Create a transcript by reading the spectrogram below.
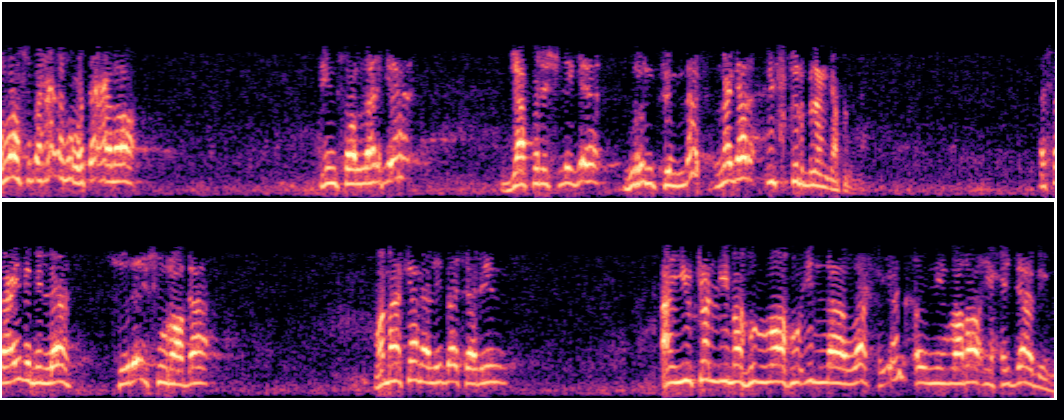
Alloh subhanahu va taolo insonlarga gapirishligi mumkin emas magar uch tur bilan gapirdi. sura shuroda وما كان لبشر أن يكلمه الله إلا وحيا أو من وراء حجاب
